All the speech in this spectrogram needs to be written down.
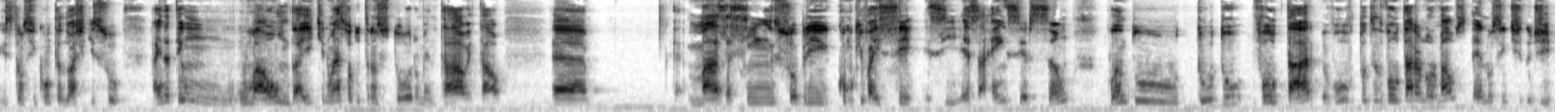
estão se encontrando. Eu acho que isso ainda tem um, uma onda aí que não é só do transtorno mental e tal, é, mas assim sobre como que vai ser esse, essa reinserção quando tudo voltar, eu vou tô dizendo voltar ao normal é no sentido de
